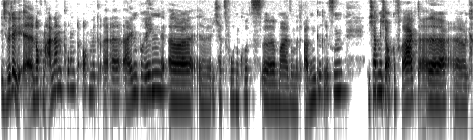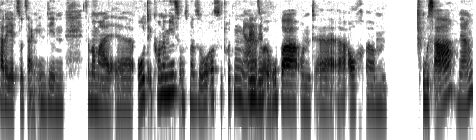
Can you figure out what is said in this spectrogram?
ich würde äh, noch einen anderen Punkt auch mit äh, einbringen. Äh, ich hatte es vorhin kurz äh, mal so mit angerissen. Ich habe mich auch gefragt, äh, äh, gerade jetzt sozusagen in den, sagen wir mal, äh, Old Economies, um es mal so auszudrücken, ja, also mhm. also Europa und äh, auch ähm, USA, ja,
